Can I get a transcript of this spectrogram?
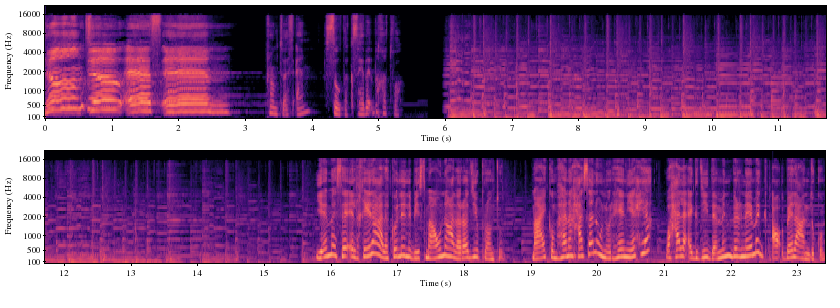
Pronto FM Pronto FM صوتك سابق بخطوة. يا مساء الخير على كل اللي بيسمعونا على راديو Pronto. معاكم هنا حسن ونورهان يحيى وحلقة جديدة من برنامج عقبال عندكم.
